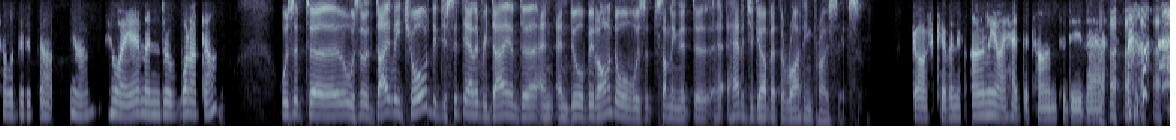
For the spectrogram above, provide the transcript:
tell a bit about you know who I am and uh, what I've done. Was it uh, was it a daily chore? Did you sit down every day and uh, and and do a bit on it, or was it something that? Uh, how did you go about the writing process? Gosh, Kevin, if only I had the time to do that.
